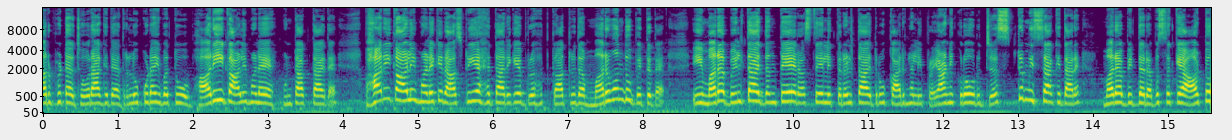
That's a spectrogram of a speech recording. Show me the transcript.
ಆರ್ಭಟ ಜೋರಾಗಿದೆ. ಅದರಲ್ಲೂ ಕೂಡ ಇವತ್ತು ಭಾರೀ ಗಾಳಿ ಮಳೆ ಉಂಟಾಗ್ತಾ ಇದೆ. ಭಾರೀ ಗಾಳಿ ಮಳೆಗೆ ರಾಷ್ಟ್ರೀಯ ಹೆದ್ದಾರಿಗೆ ಬೃಹತ್ ಗಾತ್ರದ ಮರವೊಂದು ಬಿದ್ದಿದೆ. ಈ ಮರ ಬೀಳ್ತಾ ಇದ್ದಂತೆ ರಸ್ತೆಯಲ್ಲಿ ತೆರಳ್ತಾ ಇದ್ರು ಕಾರಿನಲ್ಲಿ ಪ್ರಯಾಣಿಕರು ಅವರು ಜಸ್ಟ್ ಮಿಸ್ ಆಗಿದ್ದಾರೆ. ಮರ ಬಿದ್ದ ರಭಸಕ್ಕೆ ಆಟೋ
